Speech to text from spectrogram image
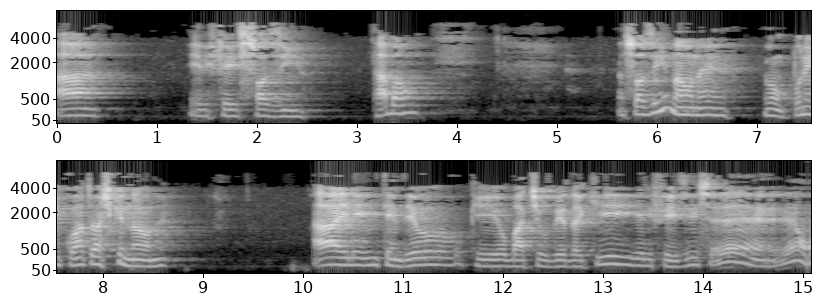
Ah, ele fez sozinho. Tá bom. Sozinho não, né? Bom, por enquanto eu acho que não, né? Ah, ele entendeu que eu bati o dedo aqui e ele fez isso. É, é o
